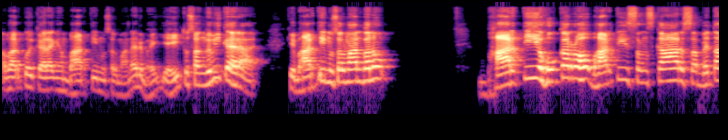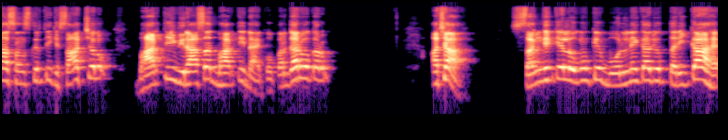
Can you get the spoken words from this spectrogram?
अब हर कोई कह रहा है कि हम भारतीय मुसलमान अरे भाई, यही तो संघ भी कह रहा है कि भारतीय मुसलमान बनो। भारतीय होकर रहो, भारतीय संस्कार, सभ्यता, संस्कृति के साथ चलो, भारतीय विरासत, भारतीय नायकों पर गर्व करो। अच्छा संघ के लोगों के बोलने का जो तरीका है,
